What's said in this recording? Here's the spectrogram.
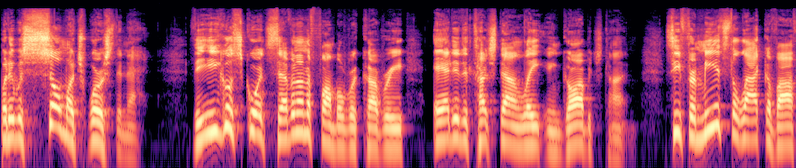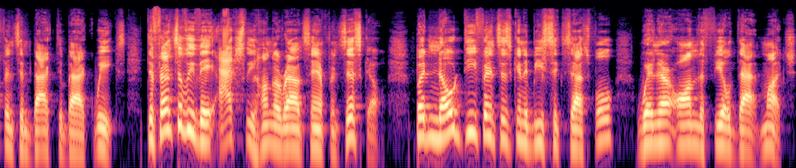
but it was so much worse than that. The Eagles scored seven on a fumble recovery, added a touchdown late in garbage time. See, for me, it's the lack of offense in back to back weeks. Defensively, they actually hung around San Francisco, but no defense is going to be successful when they're on the field that much.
